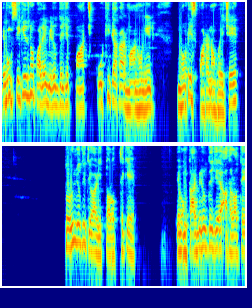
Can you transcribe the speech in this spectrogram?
এবং শ্রীকৃষ্ণ পালের বিরুদ্ধে যে পাঁচ কোটি টাকার মানহানির নোটিশ পাঠানো হয়েছে, তরুণজ্যোতি তিওয়ারির তরফ থেকে এবং তার বিরুদ্ধে যে আদালতে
